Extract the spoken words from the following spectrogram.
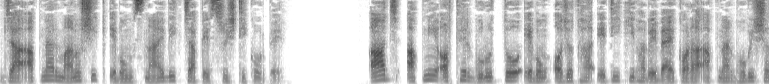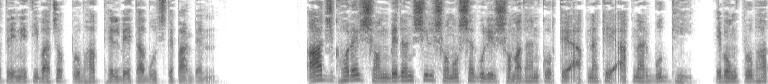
যা আপনার মানসিক এবং স্নায়বিক চাপের সৃষ্টি করবে। আজ আপনি অর্থের গুরুত্ব এবং অযথা এটি কীভাবে ব্যয় করা আপনার ভবিষ্যতে নেতিবাচক প্রভাব ফেলবে তা বুঝতে পারবেন। আজ ঘরের সংবেদনশীল সমস্যাগুলির সমাধান করতে আপনাকে আপনার বুদ্ধি এবং প্রভাব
